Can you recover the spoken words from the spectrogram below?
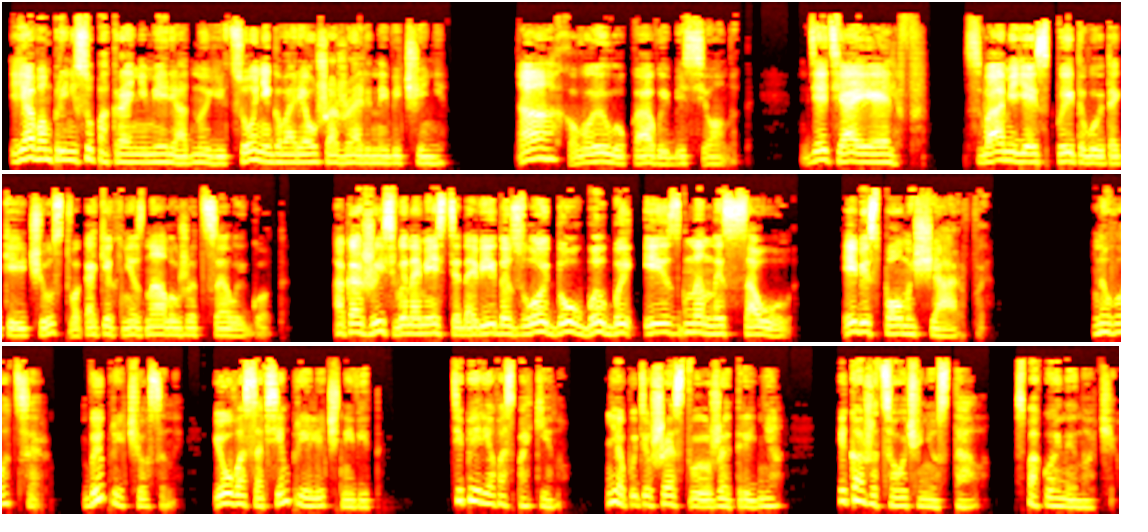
Я вам принесу, по крайней мере, одно яйцо, не говоря уж о жареной ветчине. Ах, вы лукавый бесенок, дитя и эльф. С вами я испытываю такие чувства, каких не знал уже целый год. Окажись вы на месте Давида, злой дух был бы изгнан из Саула и без помощи арфы. Ну вот, сэр, вы причесаны, и у вас совсем приличный вид. Теперь я вас покину. Я путешествую уже три дня и, кажется, очень устала. Спокойной ночи.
